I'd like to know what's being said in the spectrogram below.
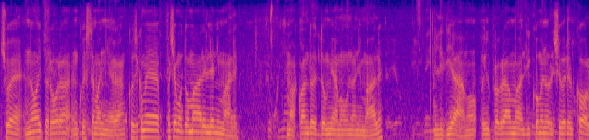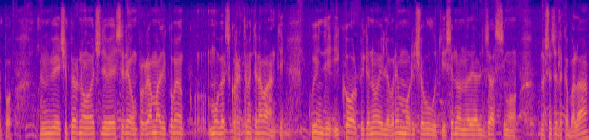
Cioè noi per ora in questa maniera, così come facciamo domare gli animali. Ma quando domiamo un animale, gli diamo il programma di come non ricevere il colpo, invece per noi ci deve essere un programma di come muoversi correttamente in avanti. Quindi i colpi che noi li avremmo ricevuti se non realizzassimo la scienza del Kabbalah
